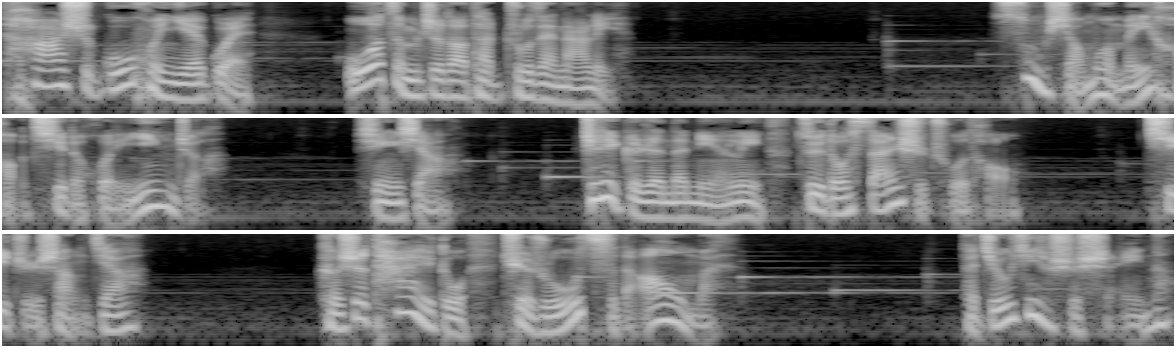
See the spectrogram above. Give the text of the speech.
他是孤魂野鬼。我怎么知道他住在哪里？宋小沫没好气的回应着，心想：这个人的年龄最多三十出头，气质上佳，可是态度却如此的傲慢。他究竟是谁呢？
